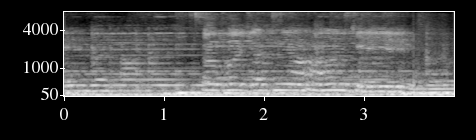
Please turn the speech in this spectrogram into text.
देवता सब यज्ञाचे दोन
